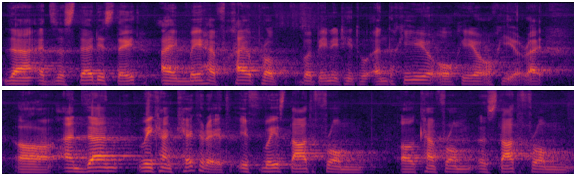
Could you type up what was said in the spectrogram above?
then at the steady state, I may have higher probability to end here or here or here, right? Uh, and then we can calculate if we start from, uh, can from uh, start from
